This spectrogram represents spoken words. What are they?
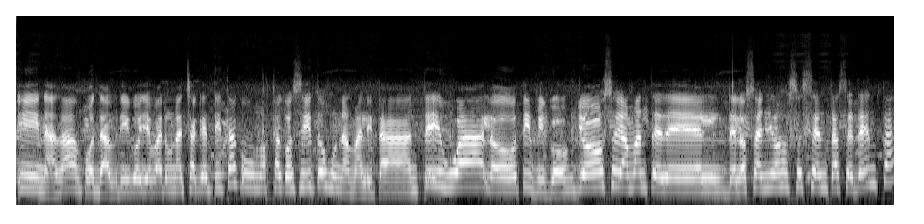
Y nada, pues de abrigo llevar una chaquetita con unos taconcitos, una malita antigua, lo típico. Yo soy amante del- de los años 60, 70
